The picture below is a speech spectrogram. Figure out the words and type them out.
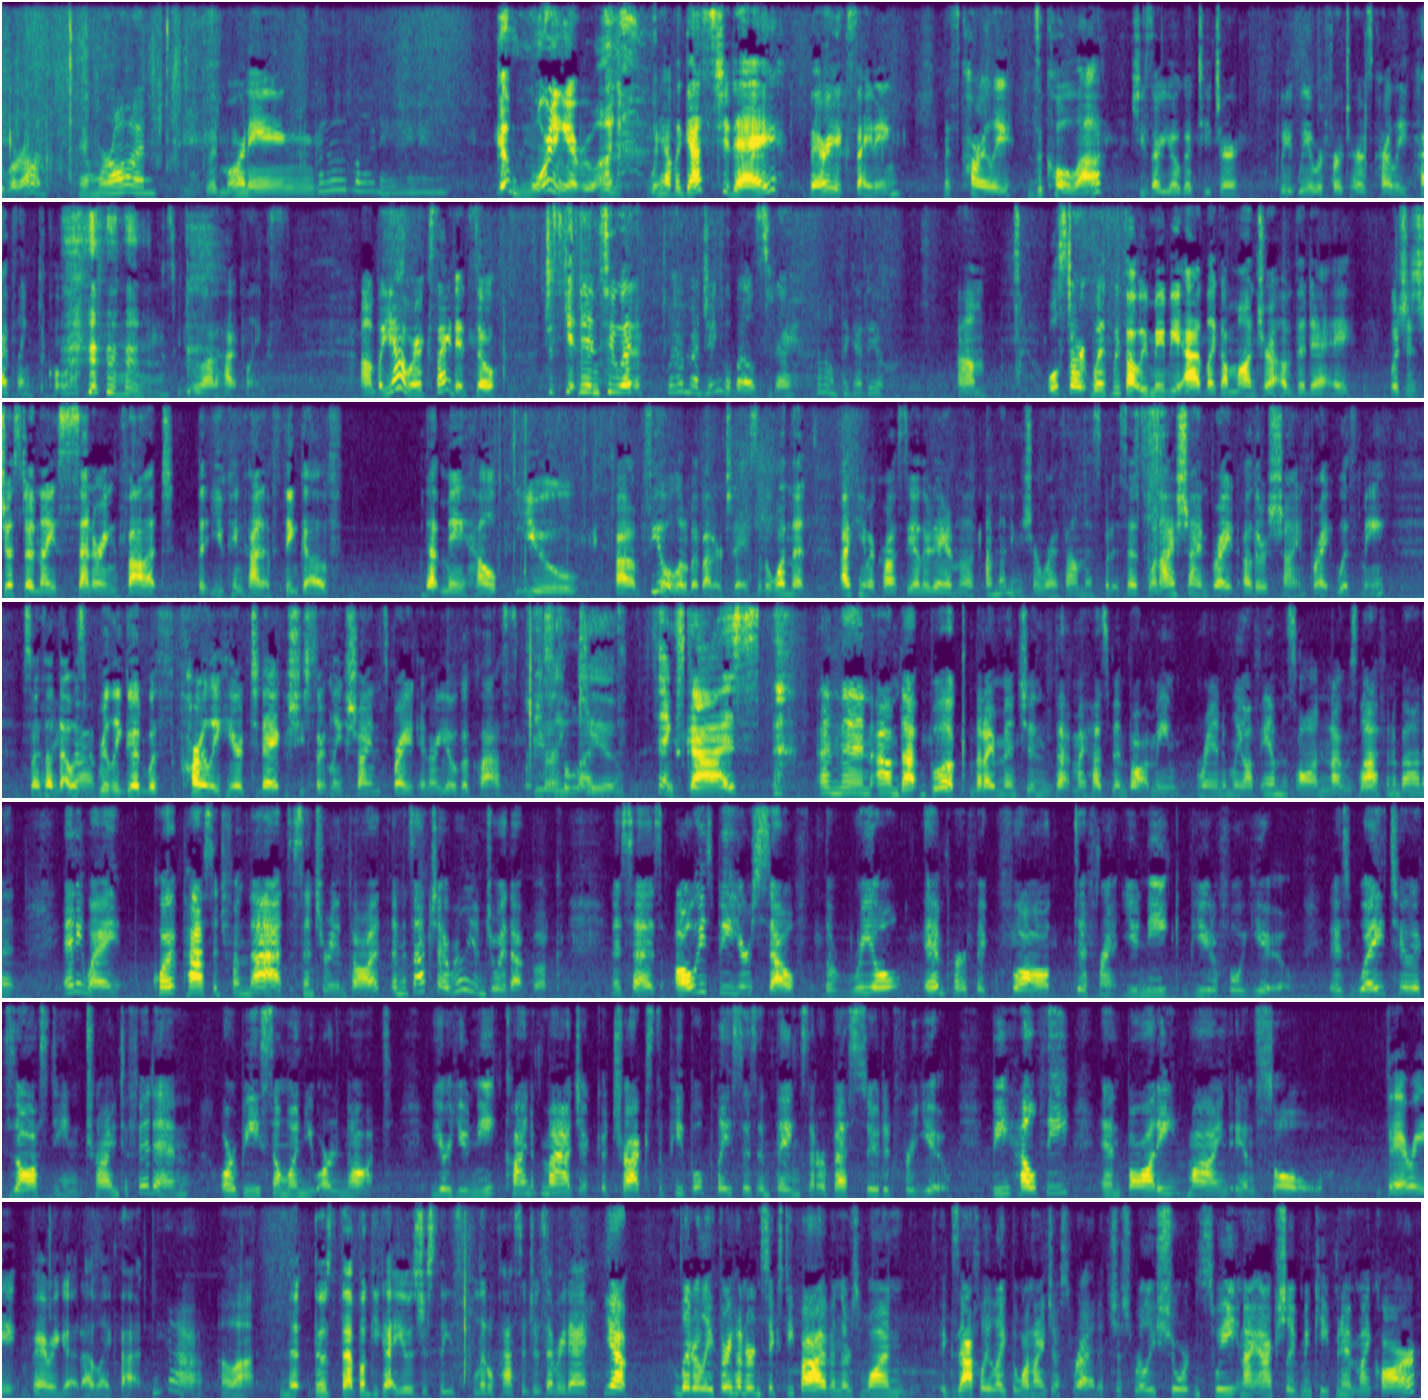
Okay, we're on. And we're on. Good morning. Good morning. Good morning, everyone. We have a guest today. Very exciting. Miss Carly DeCola. She's our yoga teacher. We, we refer to her as Carly High Plank DeCola because we do a lot of high planks. Um, but yeah, we're excited. So just getting into it. Do I have my jingle bells today? I don't think I do. Um, we'll start with we thought we'd maybe add like a mantra of the day, which is just a nice centering thought that you can kind of think of that may help you um, feel a little bit better today. So the one that I came across the other day, I'm not, I'm not even sure where I found this, but it says, "When I shine bright, others shine bright with me." So I, thought like that was that. really good with Carly here today because she certainly shines bright in our yoga class. For sure. Thank light. you. Thanks, guys. And then um, that book that I mentioned that my husband bought me randomly off Amazon, and I was laughing about it. Anyway, quote passage from that, Century in Thought, and it's actually, I really enjoy that book. And it says, Always be yourself, the real, imperfect, flawed, different, unique, beautiful you. It is way too exhausting trying to fit in or be someone you are not. Your unique kind of magic attracts the people, places, and things that are best suited for you. Be healthy in body, mind, and soul. Very, very good. I like that Yeah. a lot. Th- those that book you got you is just these little passages every day. Yep. Literally 365, and there's one exactly like the one I just read. It's just really short and sweet, and I actually have been keeping it in my car.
